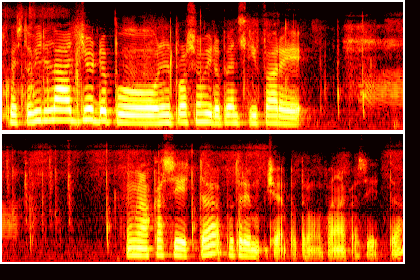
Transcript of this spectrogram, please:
questo villaggio, dopo nel prossimo video penso di fare una casetta, potremmo, cioè potremmo fare una casetta.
